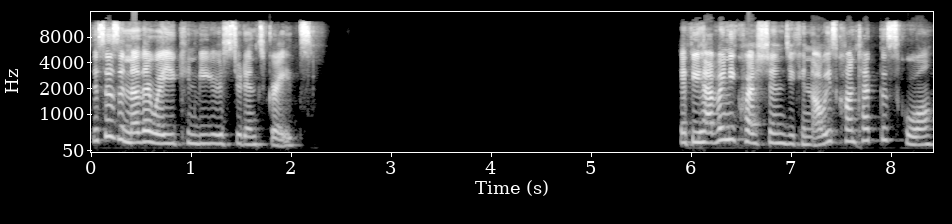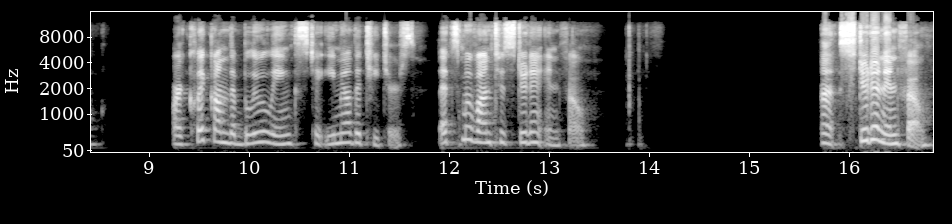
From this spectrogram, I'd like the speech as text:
This is another way you can view your students' grades. If you have any questions, you can always contact the school or click on the blue links to email the teachers. Let's move on to student info. Uh, student info.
